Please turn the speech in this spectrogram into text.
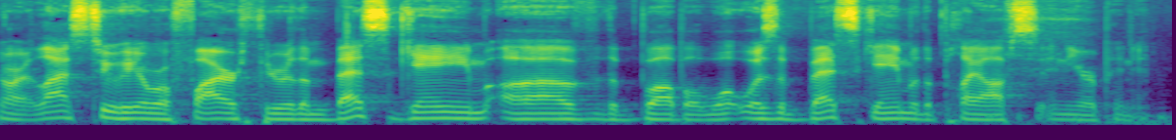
All right, last two here. We'll fire through them. Best game of the bubble. What was the best game of the playoffs, in your opinion?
